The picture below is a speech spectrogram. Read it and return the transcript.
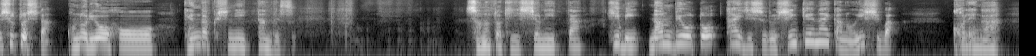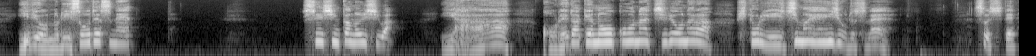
主としたこの療法を見学しに行ったんです。その時一緒に行った日々難病と対峙する神経内科の医師は、これが医療の理想ですね。精神科の医師は、いやー、これだけ濃厚な治療なら一人一万円以上ですね。そして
